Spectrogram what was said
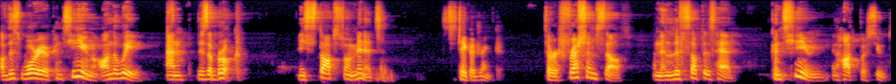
of this warrior continuing on the way, and there's a brook. And he stops for a minute to take a drink, to refresh himself, and then lifts up his head, continuing in hot pursuit.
